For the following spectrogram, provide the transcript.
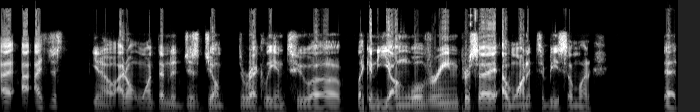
I, I, I- just you know I don't want them to just jump directly into a like a young Wolverine per se. I want it to be someone that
